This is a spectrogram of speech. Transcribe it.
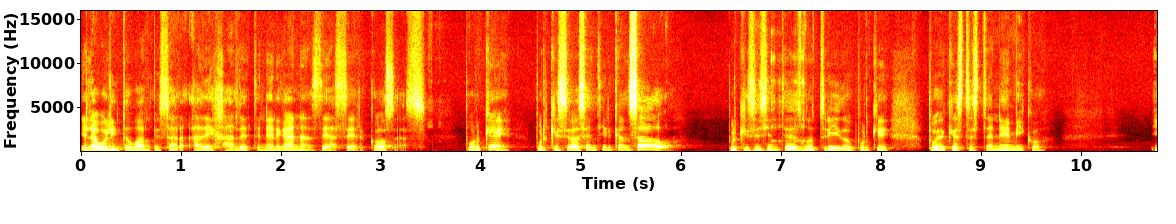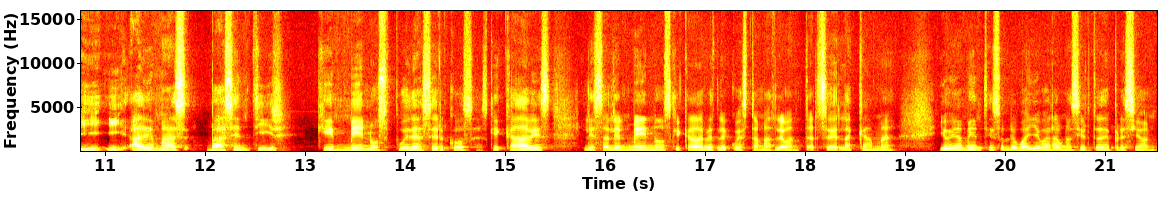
El abuelito va a empezar a dejar de tener ganas de hacer cosas. ¿Por qué? Porque se va a sentir cansado, porque se siente desnutrido, porque puede que esté anémico. Y, además va a sentir que menos puede hacer cosas, que cada vez le salen menos, que cada vez le cuesta más levantarse de la cama. Y obviamente eso le va a llevar a una cierta depresión,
